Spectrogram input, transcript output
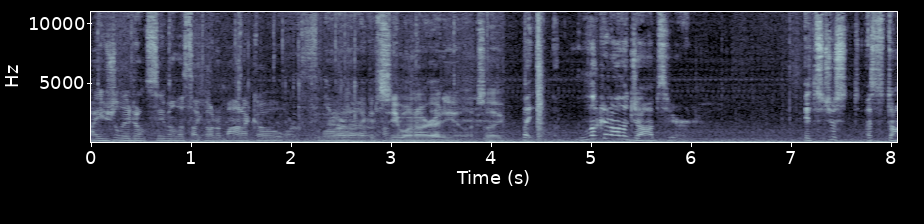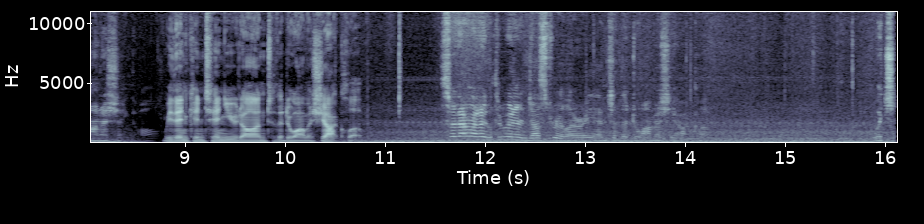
I usually don't see them unless I go to Monaco or Florida. I or could see one already. It looks like. But look at all the jobs here. It's just astonishing. We then continued on to the Duwamish Yacht Club. So now we're going to go through an industrial area into the Duwamish Yacht Club, which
